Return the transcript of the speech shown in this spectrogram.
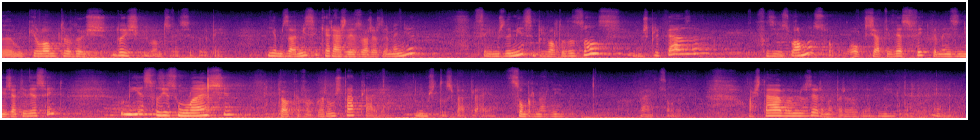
era um quilómetro ou dois, dois quilómetros a pé. Íamos à missa, que era às 10 horas da manhã, saímos da missa por volta das 11, íamos para casa, fazia-se o almoço, ou que já tivesse feito, que a mãezinha já tivesse feito, comia-se, fazia-se um lanche, tocava, agora vamos para a praia. Íamos todos para a praia, São Bernardino. Praia, São Bernardino. Lá estávamos, era uma paródia bonita. Era.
